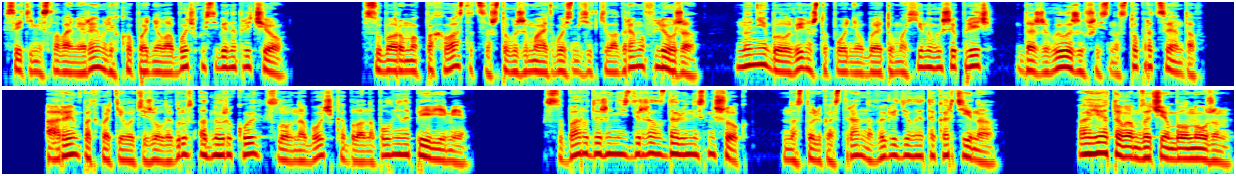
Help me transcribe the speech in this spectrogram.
С этими словами Рэм легко подняла бочку себе на плечо. Субару мог похвастаться, что выжимает 80 килограммов лежа, но не был уверен, что поднял бы эту махину выше плеч, даже выложившись на 100%. А Рэм подхватила тяжелый груз одной рукой, словно бочка была наполнена перьями. Субару даже не сдержал сдавленный смешок. Настолько странно выглядела эта картина. «А я-то вам зачем был нужен?»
